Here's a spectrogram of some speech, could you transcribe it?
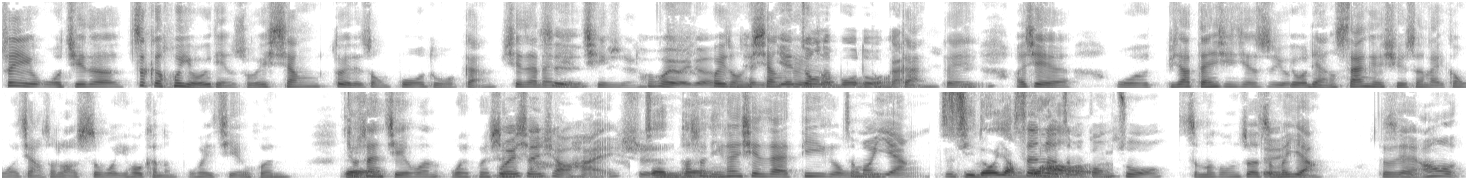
所以我觉得这个会有一点所谓相对的这种剥夺感，现在的年轻人会会有一个会有一种相对重的剥夺感，对，嗯。而且我比较担心一件事，有有两三个学生来跟我讲说，老师，我以后可能不会结婚，对就算结婚，我也不会生不会生生小小孩，是真的他说：“你看现在第一个我怎么养，自己都养不好生了怎么工作？怎么工作，怎么养，对不对？然后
